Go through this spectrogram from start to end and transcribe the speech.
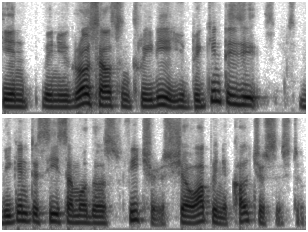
in when you grow cells in 3D, you begin to see, begin to see some of those features show up in your culture system.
